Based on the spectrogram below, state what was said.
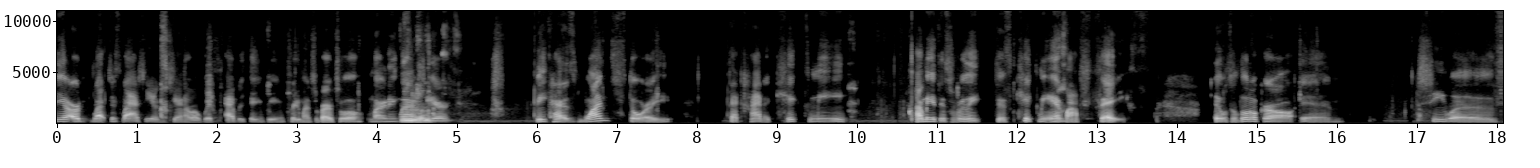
You know, or like just last year in general with everything being pretty much virtual learning last Mhm. year. Because one story that kind of kicked me I mean, it just really just kicked me in my face. It was a little girl, and she was,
